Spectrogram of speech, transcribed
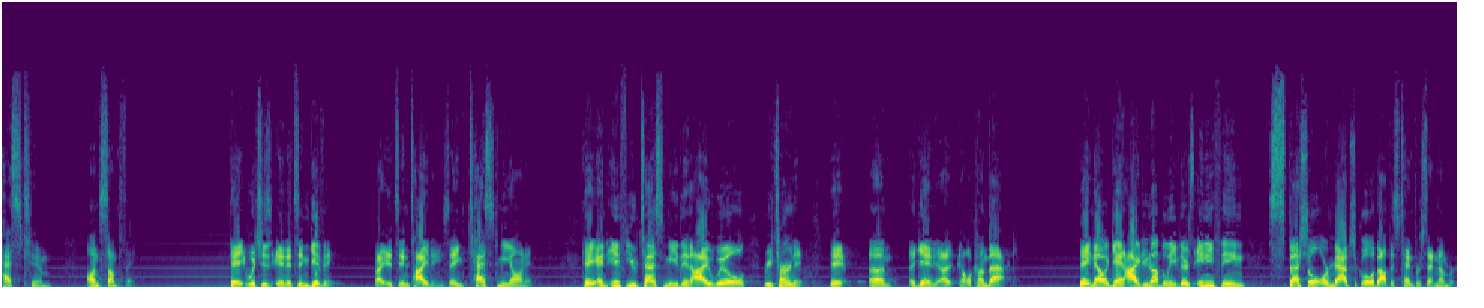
test Him on something. Okay, which is, and it's in giving, right? It's in tithing. Saying, Test me on it. Okay, and if you test me, then I will return it. Okay, um, again, I'll come back. Okay, now again, I do not believe there's anything special or magical about this 10% number.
